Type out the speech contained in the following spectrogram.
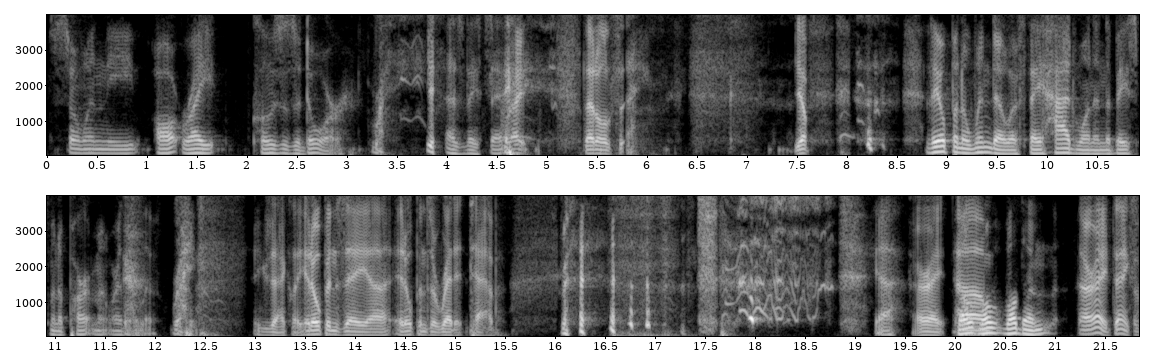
So when the alt right closes a door, Right. Yeah. as they say, Right. That'll say. Yep they open a window if they had one in the basement apartment where they live. Right. Exactly. It opens a uh, it opens a Reddit tab. Yeah. All right. Well, Um, well, well done. all right. Thanks.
